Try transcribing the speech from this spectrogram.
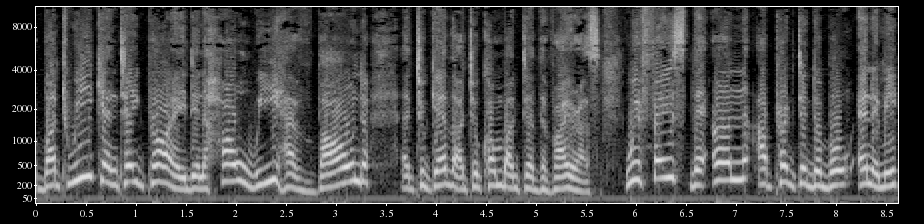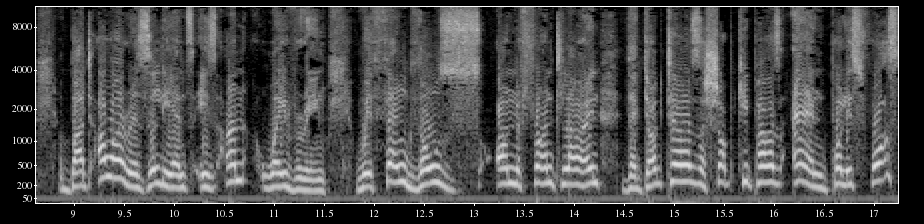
but we can take pride in how we have bound uh, together to combat the virus. We face the unpredictable enemy, but our resilience is unwavering. We thank those on the front line, the doctors, shopkeepers, and police force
